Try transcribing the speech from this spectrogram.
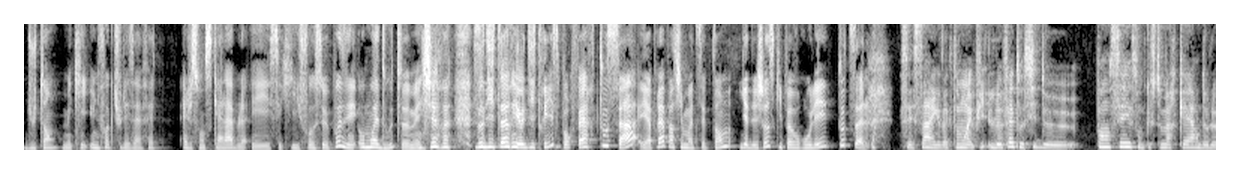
du temps, mais qui, une fois que tu les as faites, elles sont scalables et c'est qu'il faut se poser au mois d'août, mes chers auditeurs et auditrices, pour faire tout ça. Et après, à partir du mois de septembre, il y a des choses qui peuvent rouler toutes seules. C'est ça, exactement. Et puis le fait aussi de penser son customer care, de le,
